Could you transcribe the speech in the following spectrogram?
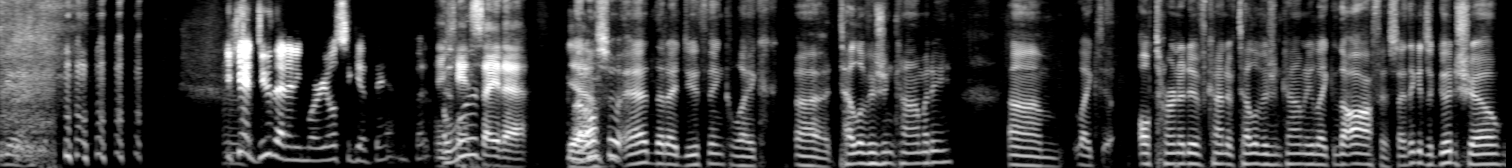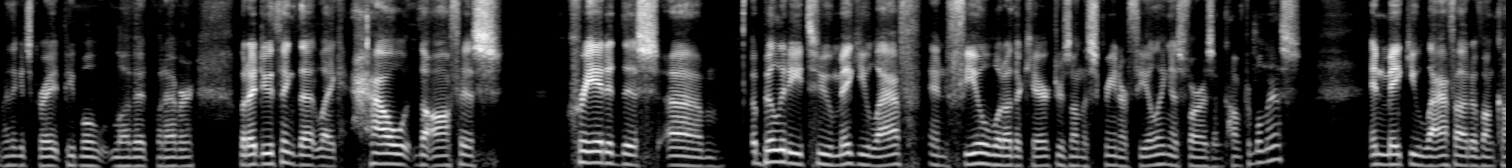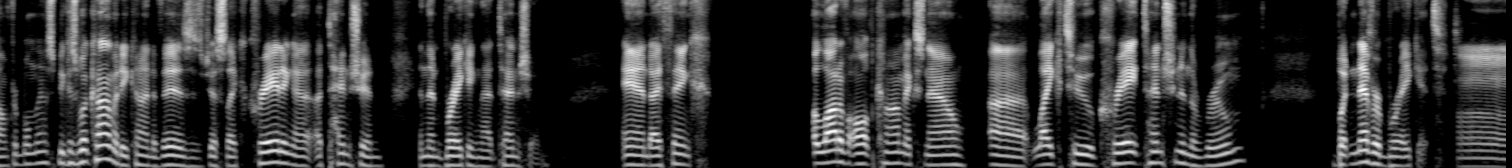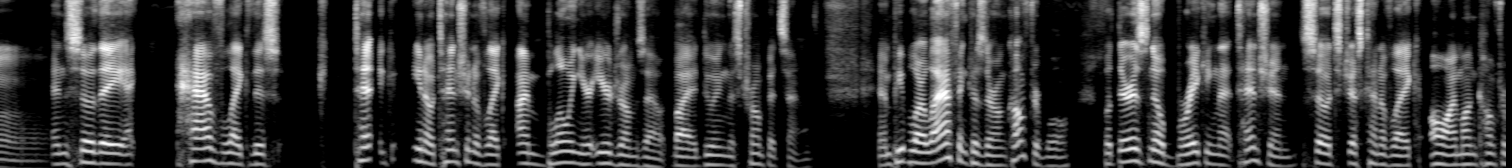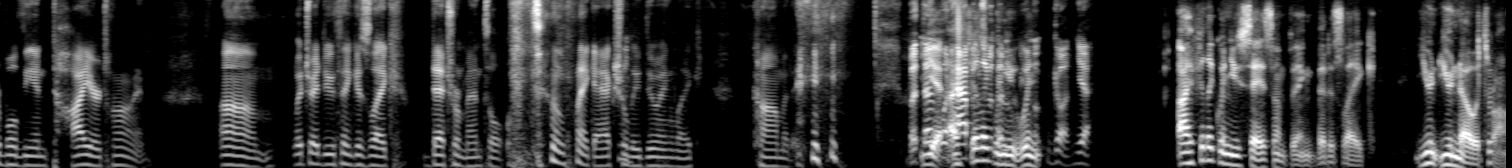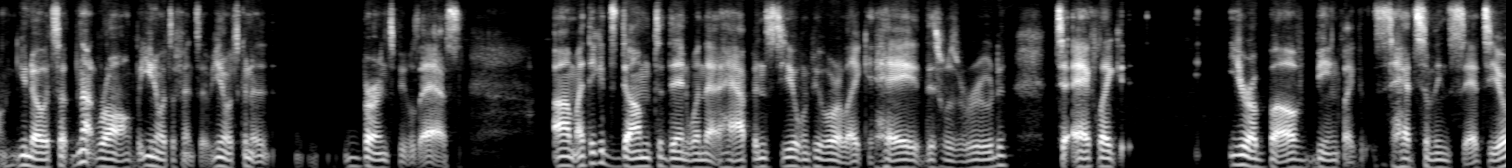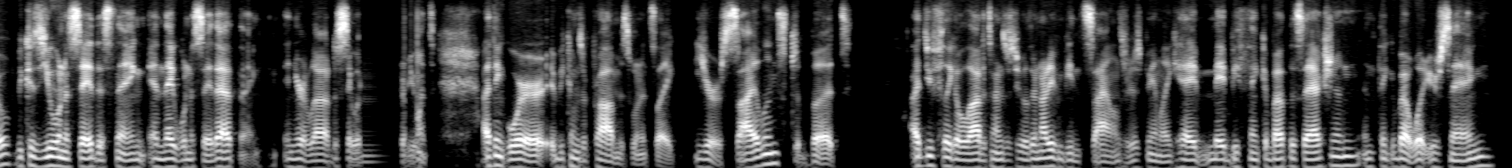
yeah you can't do that anymore. You also get banned. But You I can't would- say that. I'd also add that I do think like uh, television comedy, um, like alternative kind of television comedy, like The Office. I think it's a good show. I think it's great. People love it, whatever. But I do think that like how The Office created this um, ability to make you laugh and feel what other characters on the screen are feeling as far as uncomfortableness and make you laugh out of uncomfortableness because what comedy kind of is is just like creating a, a tension and then breaking that tension and i think a lot of alt comics now uh, like to create tension in the room but never break it Mm. and so they have like this te- you know tension of like i'm blowing your eardrums out by doing this trumpet sound and people are laughing because they're uncomfortable but there is no breaking that tension so it's just kind of like oh i'm uncomfortable the entire time um which i do think is like detrimental to like actually doing like comedy But then Yeah, what I feel happens like with when the, you- when- Go on, yeah. I feel like when you say something that is like you you know it's wrong. You know it's not wrong, but you know it's offensive. You know it's gonna burn people's ass. Um, I think it's dumb to then when that happens to you, when people are like, "Hey, this was rude," to act like you're above being like had something said to you because you want to say this thing and they want to say that thing and you're allowed to say whatever you want. I think where it becomes a problem is when it's like you're silenced, but I do feel like a lot of times with people, they're not even being silenced. They're just being like, hey, maybe think about this action and think about what you're saying.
